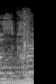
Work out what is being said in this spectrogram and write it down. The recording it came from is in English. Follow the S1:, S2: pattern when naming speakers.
S1: was crazy.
